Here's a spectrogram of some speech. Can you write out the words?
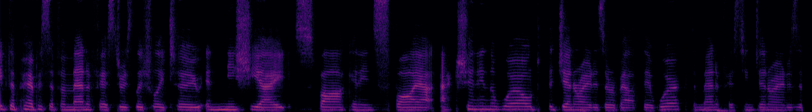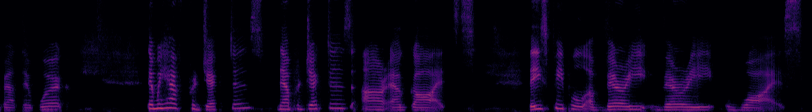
if the purpose of a manifestor is literally to initiate, spark, and inspire action in the world, the generators are about their work, the manifesting generators about their work. Then we have projectors. Now, projectors are our guides. These people are very, very wise.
